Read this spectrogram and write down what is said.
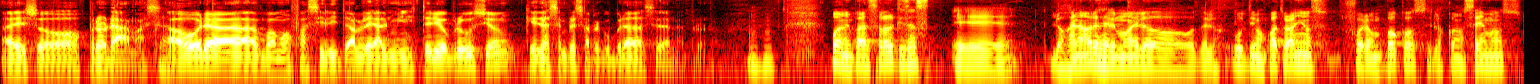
a esos programas. Ahora vamos a facilitarle al Ministerio de Producción que las empresas recuperadas se dan al programa. Bueno, y para cerrar quizás, eh, los ganadores del modelo de los últimos cuatro años fueron pocos, los conocemos,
